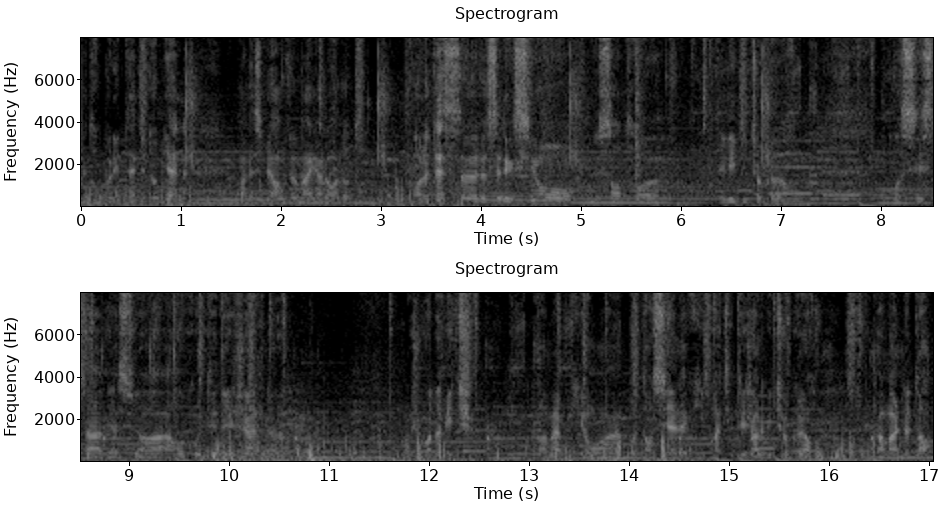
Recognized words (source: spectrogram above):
métropolitaine et domienne, en espérant que demain il y en aura d'autres. le test de sélection du centre élite du Chopper consiste à, bien sûr à recruter des jeunes joueurs de beach, quand même qui ont un potentiel, qui pratiquent déjà le beach soccer depuis pas mal de temps,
